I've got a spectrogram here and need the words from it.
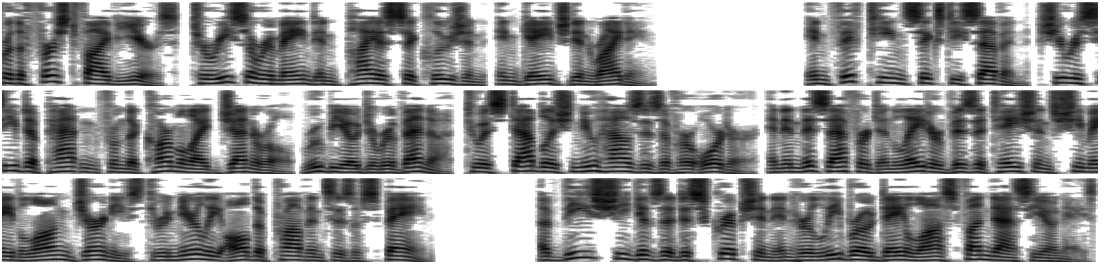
For the first five years, Teresa remained in pious seclusion, engaged in writing. In 1567, she received a patent from the Carmelite general, Rubeo de Ravenna, to establish new houses of her order, and in this effort and later visitations she made long journeys through nearly all the provinces of Spain. Of these she gives a description in her Libro de las Fundaciones.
